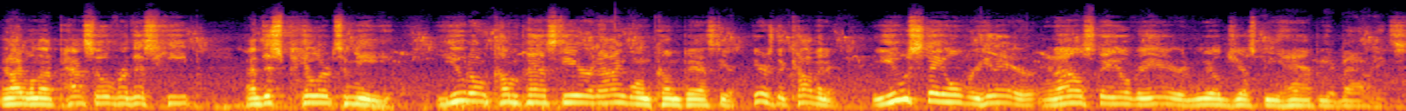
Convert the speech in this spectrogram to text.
And I will not pass over this heap and this pillar to me. You don't come past here, and I won't come past here. Here's the covenant. You stay over here, and I'll stay over here, and we'll just be happy about it.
